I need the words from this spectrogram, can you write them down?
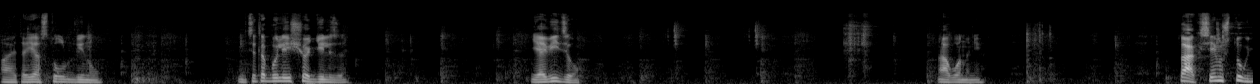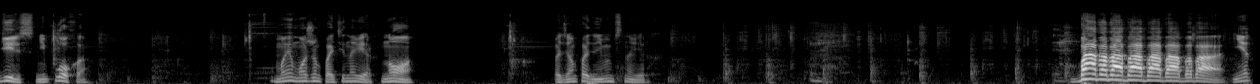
А, это я стул двинул. Где-то были еще гильзы. Я видел. А, вон они. Так, 7 штук гильз. Неплохо. Мы можем пойти наверх, но... Пойдем поднимемся наверх. Ба-ба-ба-ба-ба-ба-ба-ба! Нет?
